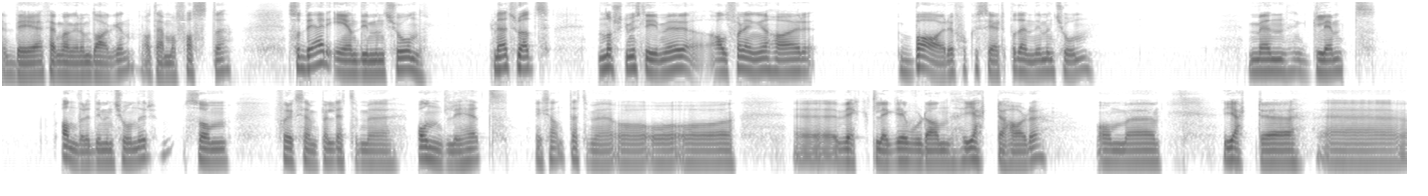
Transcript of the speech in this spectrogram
be fem ganger om dagen. At jeg må faste. Så det er én dimensjon. Men jeg tror at norske muslimer altfor lenge har bare fokusert på denne dimensjonen. Men glemt andre dimensjoner, som for eksempel dette med åndelighet. Ikke sant? Dette med å, å, å eh, vektlegge hvordan hjertet har det. Om eh, hjertet eh,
